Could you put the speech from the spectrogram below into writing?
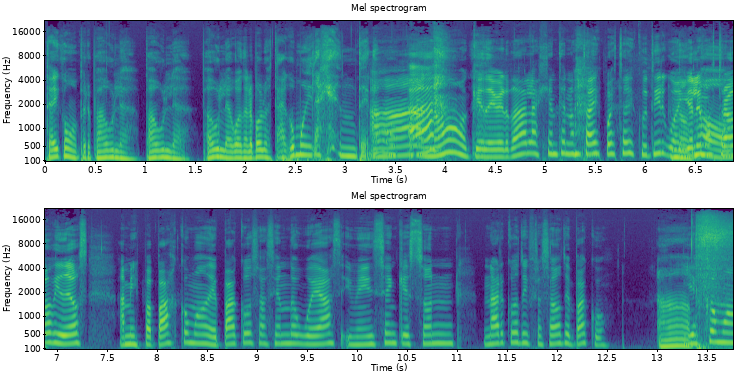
Está ahí como, pero Paula, Paula, Paula, cuando la Paula está como, y la gente, ¿no? Ah, Ah. no, que de verdad la gente no está dispuesta a discutir, güey. No. Yo le he No. mostrado videos a mis papás como de pacos haciendo weas y me dicen que son narcos disfrazados de paco. Ah, y es como,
